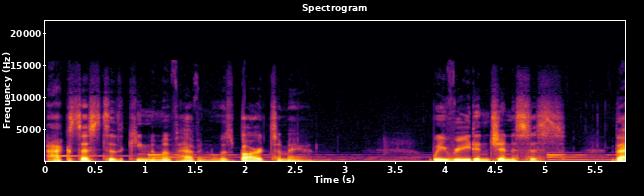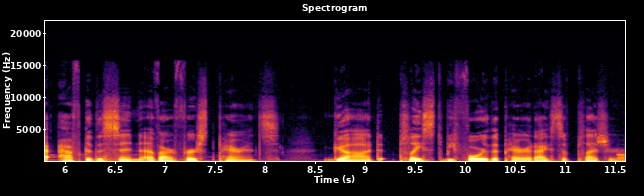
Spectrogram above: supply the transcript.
access to the kingdom of heaven was barred to man. We read in Genesis that after the sin of our first parents, God placed before the paradise of pleasure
